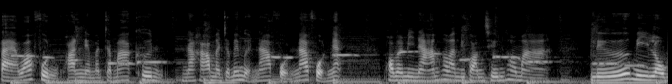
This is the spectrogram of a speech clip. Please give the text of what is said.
แต่ว่าฝุ่นควันเนี่ยมันจะมากขึ้นนะคะ มันจะไม่เหมือนหน้าฝนหน้าฝนเนี่ยพอมันมีน้ำเข้ามามีความชื้นเข้ามา หรือมีลม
